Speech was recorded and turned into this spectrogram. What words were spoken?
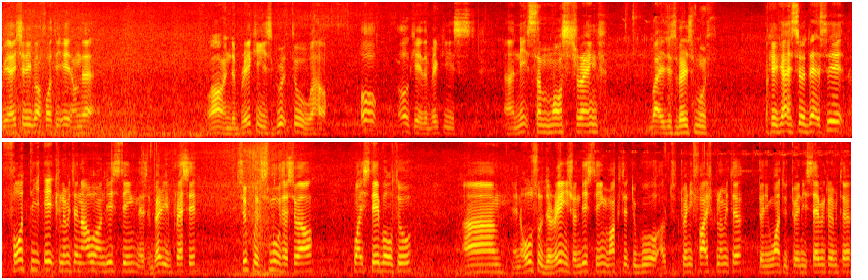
we actually got 48 on that. Wow, and the braking is good too. Wow. Oh, okay, the braking is uh, needs some more strength, but it is very smooth. Okay guys, so that's it. 48 km an hour on this thing. That's very impressive. Super smooth as well. Quite stable too. Um, and also the range on this thing marketed to go up to 25 km, 21 to 27 km.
